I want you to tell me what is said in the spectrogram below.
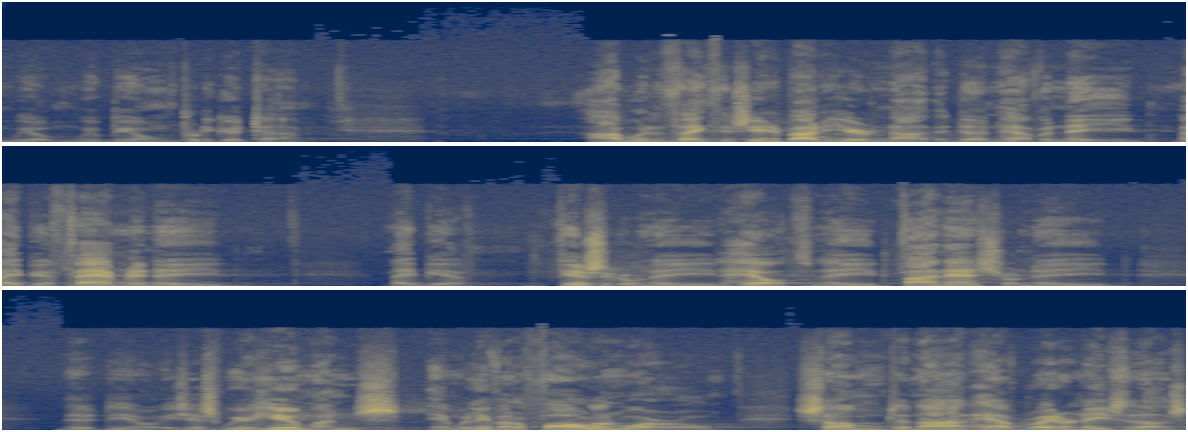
We'll, we'll be on pretty good time. I wouldn't think there's anybody here tonight that doesn't have a need, maybe a family need, maybe a physical need, health need, financial need. That, you know, it's just we're humans and we live in a fallen world. Some tonight have greater needs than others.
